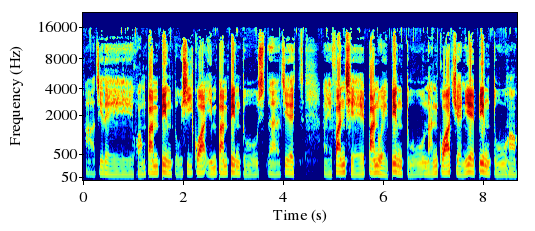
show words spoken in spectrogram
啊。即个黄斑病毒、西瓜银斑病毒、呃，即个诶番茄斑尾病毒、南瓜卷叶病毒哈，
